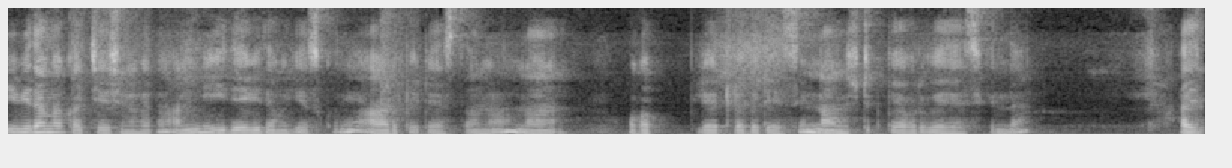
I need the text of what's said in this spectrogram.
ఈ విధంగా కట్ చేసాను కదా అన్నీ ఇదే విధంగా చేసుకుని ఆడ పెట్టేస్తాను. నా ఒక ప్లేట్లో పెట్టేసి నాన్ స్టిక్ పేపర్ వేసేసి కింద. అది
